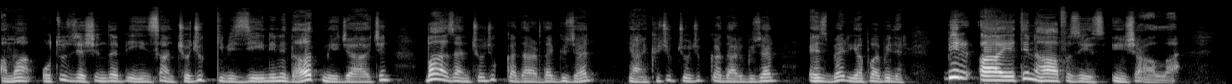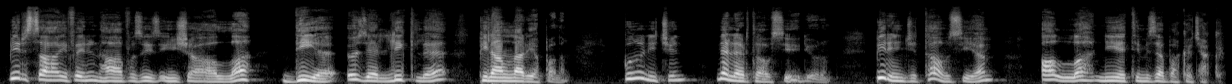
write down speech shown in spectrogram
Ama 30 yaşında bir insan çocuk gibi zihnini dağıtmayacağı için bazen çocuk kadar da güzel yani küçük çocuk kadar güzel ezber yapabilir. Bir ayetin hafızıyız inşallah. Bir sayfenin hafızıyız inşallah diye özellikle planlar yapalım. Bunun için neler tavsiye ediyorum? Birinci tavsiyem Allah niyetimize bakacak.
